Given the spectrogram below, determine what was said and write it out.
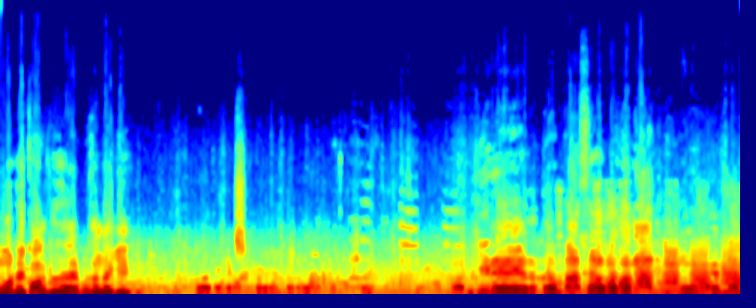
মনে কক্সবাজার পড়ছে নাকি? কিরে এটা তো ভাষাও না কেমন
